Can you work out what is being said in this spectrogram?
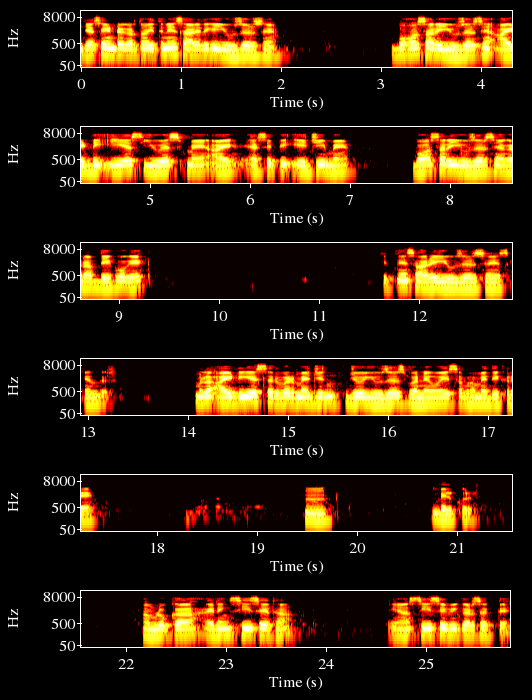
जैसे इंटर करता हूँ, इतने सारे देखिए यूज़र्स हैं। बहुत सारे यूज़र्स हैं I D E S U S में आई एस ए पी ए जी में। बहुत सारे यूज़र्स हैं, अगर आप देखोगे। इतने सारे यूज़र्स हैं इसके अंदर। मतलब आई डी एस सर्वर में जिन, जो यूज़र्स बने हुए, ये सब हमें दिख रहे हम्म बिल्कुल। हम लोग का आई थिंक सी से था। यहाँ सी से भी कर सकते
